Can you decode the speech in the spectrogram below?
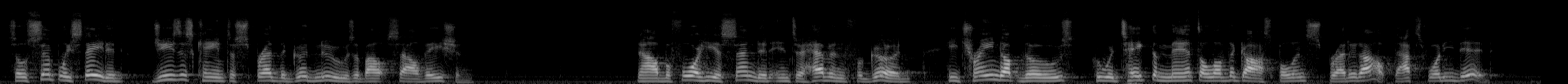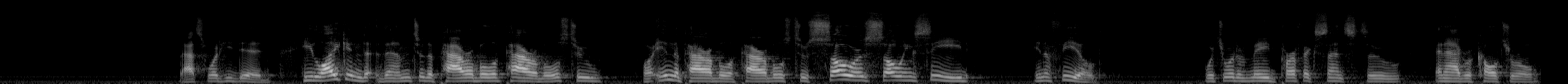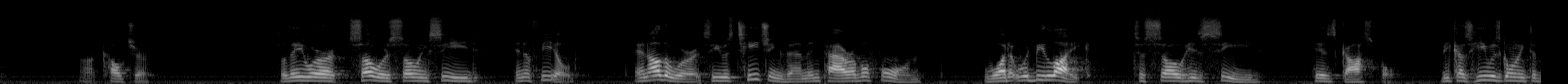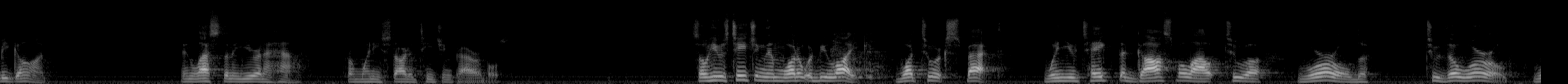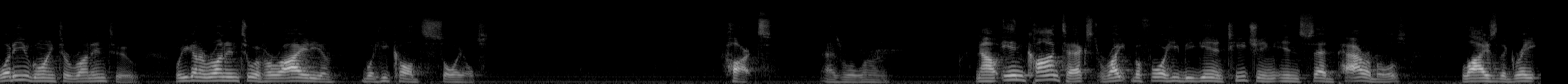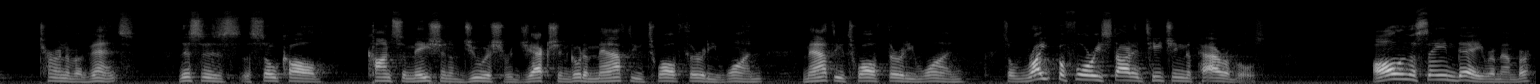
So, simply stated, Jesus came to spread the good news about salvation. Now, before he ascended into heaven for good, he trained up those who would take the mantle of the gospel and spread it out. That's what he did. That's what he did. He likened them to the parable of parables, to, or in the parable of parables, to sowers sowing seed in a field, which would have made perfect sense to an agricultural uh, culture. So they were sowers sowing seed in a field. In other words, he was teaching them in parable form what it would be like to sow his seed, his gospel, because he was going to be gone in less than a year and a half from when he started teaching parables. So he was teaching them what it would be like, what to expect when you take the gospel out to a world, to the world. What are you going to run into? Well, you're going to run into a variety of what he called soils, hearts, as we'll learn. Now, in context, right before he began teaching in said parables, lies the great turn of events. This is the so called consummation of Jewish rejection. Go to Matthew 12 31. Matthew 12 31. So, right before he started teaching the parables, all in the same day, remember,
